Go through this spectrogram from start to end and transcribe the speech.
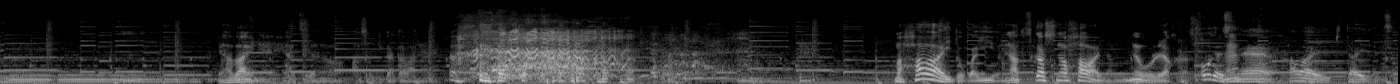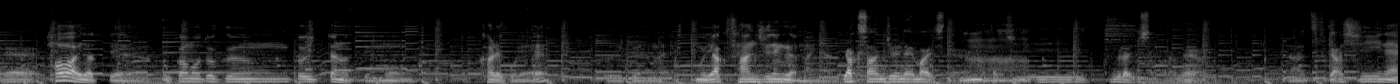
うーん。やばいねやつらの遊び方はね、う んまあハワイとかいいよね。懐かしのハワイだもんね俺らからそうですね。ハワイ行きたいですね。ハワイだって岡本くんと行ったのってもうかれこれどれくらい前？もう約30年ぐらい前になる。約30年前ですね。うん。二十歳ぐらいでしたからね。懐かしいね。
